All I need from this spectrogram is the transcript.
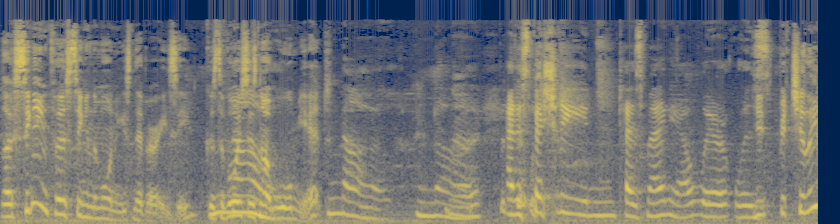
Though singing first thing in the morning is never easy because the voice is not warm yet. No, no, but and that was- especially in Tasmania where it was. It's a bit chilly.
